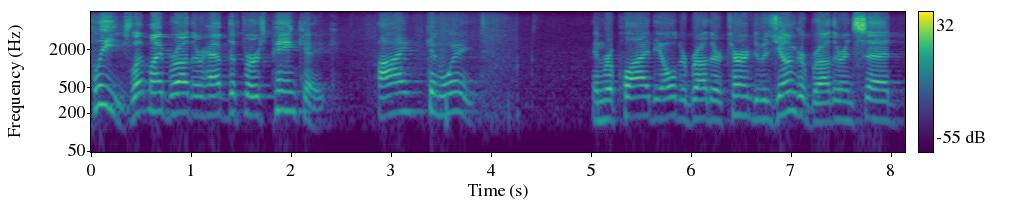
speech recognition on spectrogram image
please let my brother have the first pancake. I can wait. In reply, the older brother turned to his younger brother and said,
